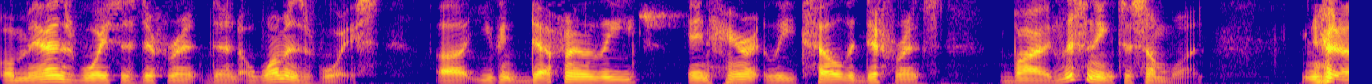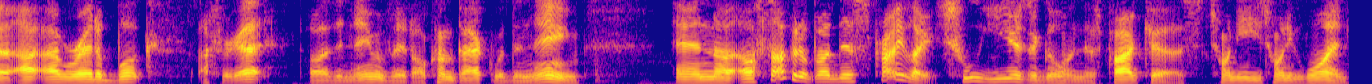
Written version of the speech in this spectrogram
A man's voice is different than a woman's voice. Uh, you can definitely inherently tell the difference by listening to someone. I, I read a book. I forgot uh, the name of it. I'll come back with the name. And uh, I was talking about this probably like two years ago in this podcast, 2021.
